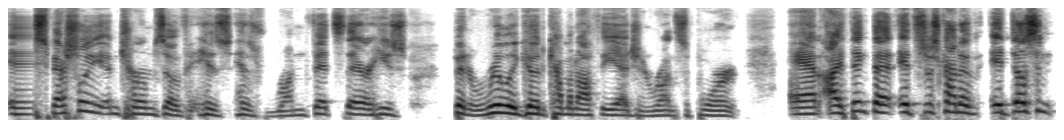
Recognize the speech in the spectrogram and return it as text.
especially in terms of his his run fits there. He's been really good coming off the edge and run support. And I think that it's just kind of it doesn't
